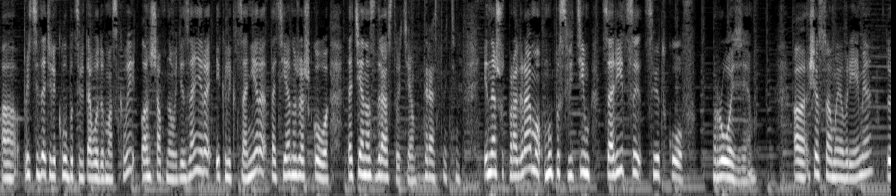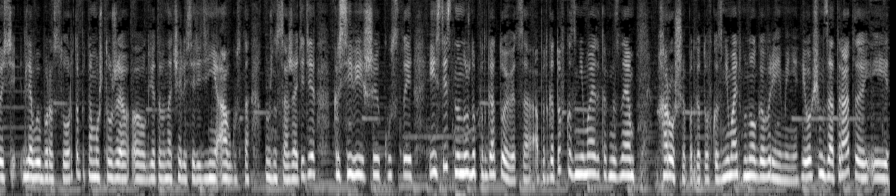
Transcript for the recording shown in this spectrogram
а, председателя клуба цветовода Москвы, ландшафтного дизайнера и коллекционера Татьяну Жашкову. Татьяна, здравствуйте! Здравствуйте! И нашу программу мы посвятим царице цветков – розе. Сейчас а, самое время, то есть для выбора сорта, потому что уже э, где-то в начале-середине августа нужно сажать эти красивейшие кусты. И, естественно, нужно подготовиться. А подготовка занимает, как мы знаем, хорошая подготовка, занимает много времени. И, в общем, затраты и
